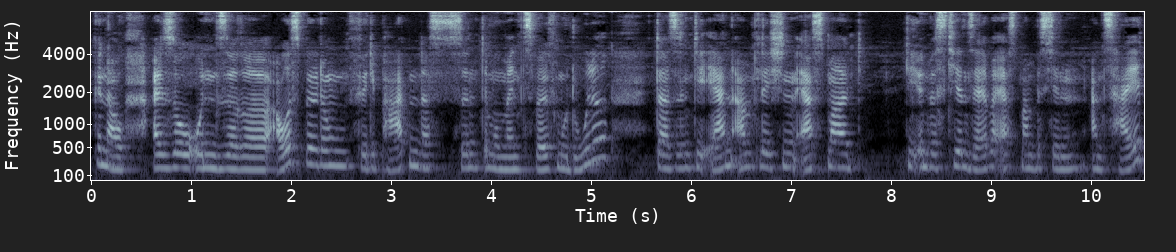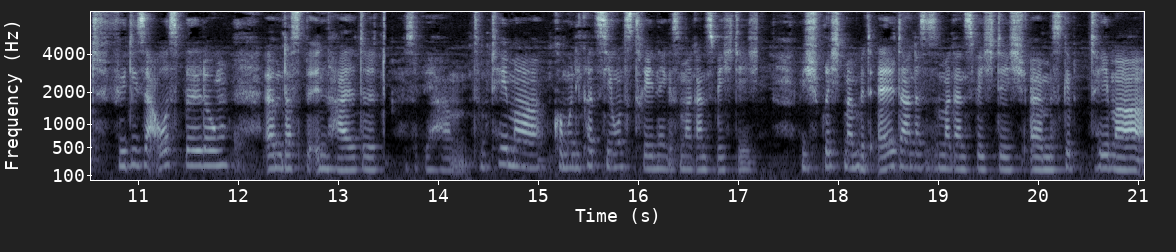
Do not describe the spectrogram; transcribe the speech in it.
Genau, also unsere Ausbildung für die Paten, das sind im Moment zwölf Module. Da sind die Ehrenamtlichen erstmal die investieren selber erstmal ein bisschen an Zeit für diese Ausbildung. Ähm, das beinhaltet, also wir haben zum Thema Kommunikationstraining ist immer ganz wichtig. Wie spricht man mit Eltern? Das ist immer ganz wichtig. Ähm, es gibt Thema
